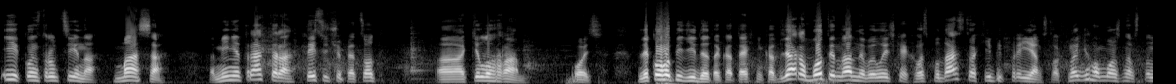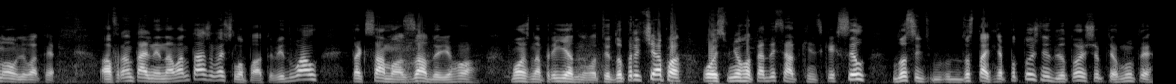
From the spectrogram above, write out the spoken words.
І конструкційна маса міні-трактора 1500 е, кг. Ось. Для кого підійде така техніка? Для роботи на невеличких господарствах і підприємствах. На нього можна встановлювати фронтальний навантажувач, лопату відвал. Так само ззаду його можна приєднувати до причепа. Ось в нього 50 кінських сил, досить достатньо потужність для того, щоб тягнути,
